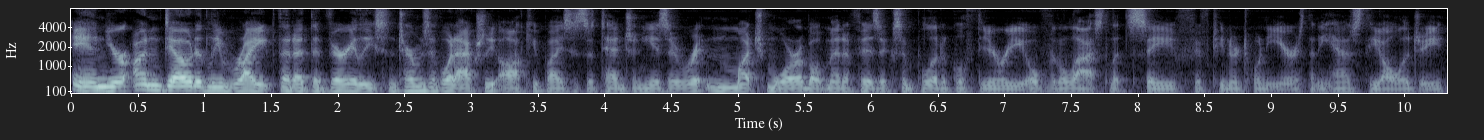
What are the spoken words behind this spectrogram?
And you're undoubtedly right that, at the very least, in terms of what actually occupies his attention, he has written much more about metaphysics and political theory over the last, let's say, 15 or 20 years than he has theology.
